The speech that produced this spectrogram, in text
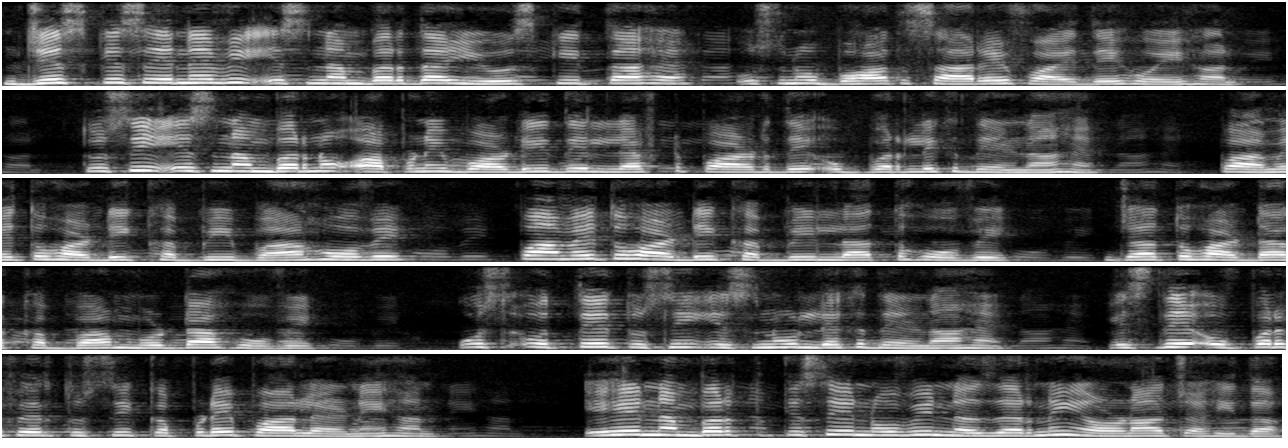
ਜਿਸ ਕਿਸੇ ਨੇ ਵੀ ਇਸ ਨੰਬਰ ਦਾ ਯੂਜ਼ ਕੀਤਾ ਹੈ ਉਸ ਨੂੰ ਬਹੁਤ ਸਾਰੇ ਫਾਇਦੇ ਹੋਏ ਹਨ। ਤੁਸੀਂ ਇਸ ਨੰਬਰ ਨੂੰ ਆਪਣੀ ਬਾਡੀ ਦੇ ਲੈਫਟ ਪਾਰਟ ਦੇ ਉੱਪਰ ਲਿਖ ਦੇਣਾ ਹੈ। ਭਾਵੇਂ ਤੁਹਾਡੀ ਖੱਬੀ ਬਾਹ ਹੋਵੇ, ਭਾਵੇਂ ਤੁਹਾਡੀ ਖੱਬੀ ਲੱਤ ਹੋਵੇ, ਜਾਂ ਤੁਹਾਡਾ ਖੱਬਾ ਮੋਢਾ ਹੋਵੇ ਉਸ ਉੱਤੇ ਤੁਸੀਂ ਇਸ ਨੂੰ ਲਿਖ ਦੇਣਾ ਹੈ। ਇਸ ਦੇ ਉੱਪਰ ਫਿਰ ਤੁਸੀਂ ਕੱਪੜੇ ਪਾ ਲੈਣੇ ਹਨ। ਇਹ ਨੰਬਰ ਕਿਸੇ ਨੂੰ ਵੀ ਨਜ਼ਰ ਨਹੀਂ ਆਉਣਾ ਚਾਹੀਦਾ।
